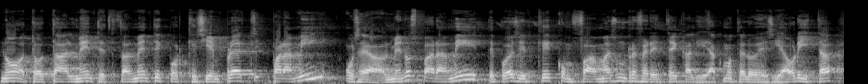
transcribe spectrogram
No, totalmente, totalmente, porque siempre, para mí, o sea, al menos para mí, te puedo decir que Confama es un referente de calidad, como te lo decía ahorita,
